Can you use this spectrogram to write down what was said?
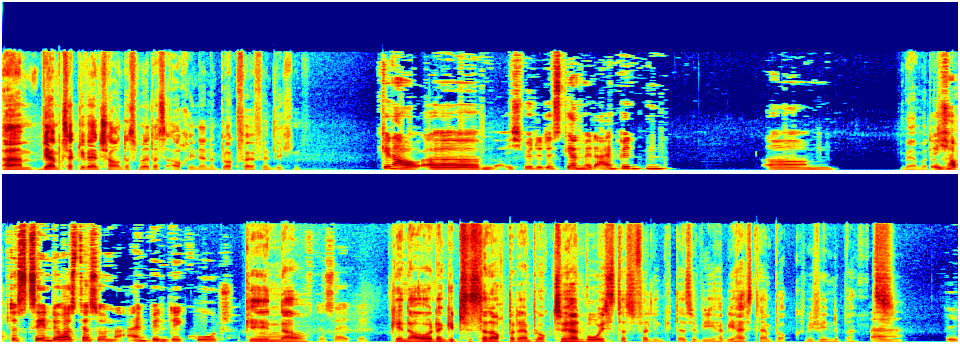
Ähm, wir haben gesagt, wir werden schauen, dass wir das auch in einem Blog veröffentlichen. Genau. Ähm, ich würde das gern mit einbinden. Ähm, Ich habe das gesehen, du hast ja so einen Einbindecode Genau. äh, auf der Seite. Genau, dann gibt es dann auch bei deinem Blog zu hören. Wo ist das verlinkt? Also wie, wie heißt dein Blog? Wie findet man Äh,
